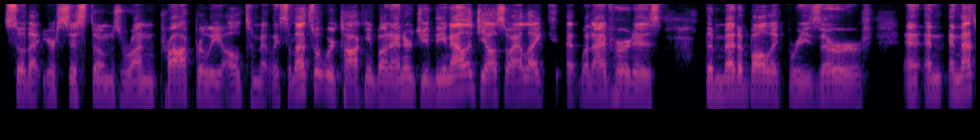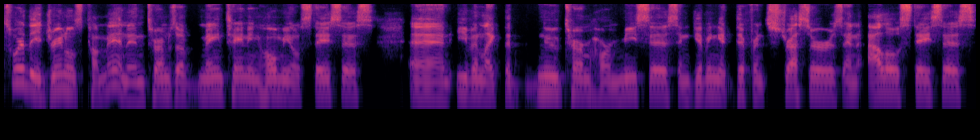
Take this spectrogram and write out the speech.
so that your systems run properly ultimately. So that's what we're talking about energy. The analogy also I like what I've heard is the metabolic reserve. And, and and that's where the adrenals come in in terms of maintaining homeostasis and even like the new term hormesis and giving it different stressors. And allostasis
